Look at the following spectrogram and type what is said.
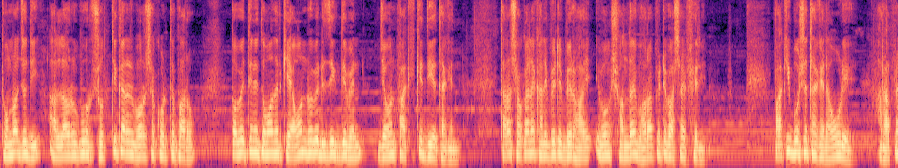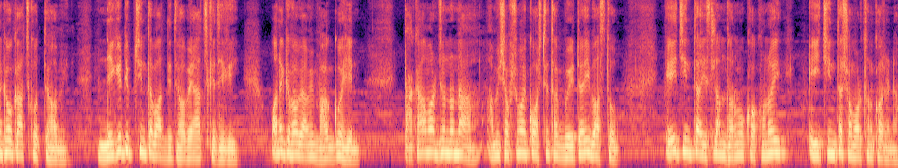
তোমরা যদি আল্লাহর উপর সত্যিকারের ভরসা করতে পারো, তবে তিনি তোমাদেরকে এমনভাবে রিজিক দেবেন যেমন পাখিকে দিয়ে থাকেন। তারা সকালে খালি পেটে বের হয় এবং সন্ধ্যায় ভরা পেটে বাসায় ফেরে। পাখি বসে থাকে না, উড়ে। আর আপনাকেও কাজ করতে হবে। নেগেটিভ চিন্তা বাদ দিতে হবে আজকে থেকেই। অনেকে ভাবে আমি ভাগ্যহীন। টাকা আমার জন্য না, আমি সবসময় কষ্টে থাকব, এটাই বাস্তব। এই চিন্তা ইসলাম ধর্ম কখনোই এই চিন্তা সমর্থন করে না।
